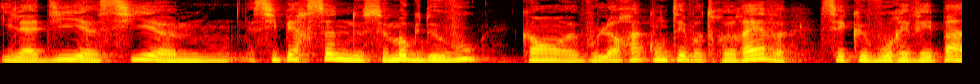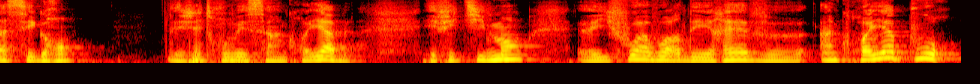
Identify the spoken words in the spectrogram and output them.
il a dit si, si personne ne se moque de vous quand vous leur racontez votre rêve, c'est que vous rêvez pas assez grand. Et j'ai trouvé ça incroyable. Effectivement, il faut avoir des rêves incroyables pour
